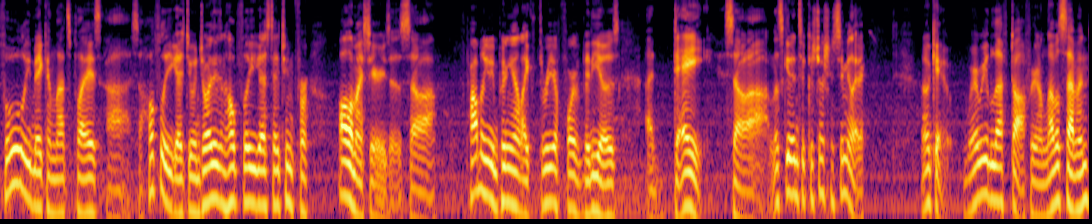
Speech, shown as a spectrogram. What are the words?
fully making Let's Plays. Uh, so hopefully you guys do enjoy these and hopefully you guys stay tuned for all of my series. So uh, probably be putting out like three or four videos a day. So uh, let's get into Construction Simulator. Okay, where we left off, we are on level 7.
